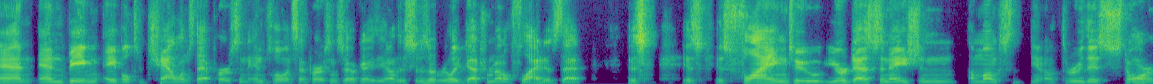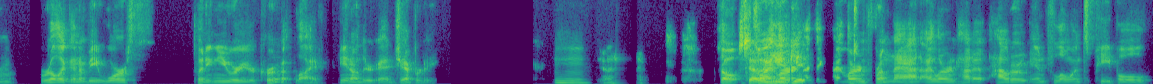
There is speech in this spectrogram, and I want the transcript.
And and being able to challenge that person influence that person say okay you know this is a really detrimental flight. Is that is is is flying to your destination amongst you know through this storm really going to be worth putting you or your crew at life you know they're at jeopardy mm-hmm. so so, so I learned get... I think I learned from that I learned how to how to influence people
